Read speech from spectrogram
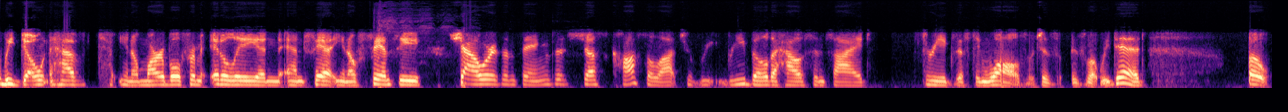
We don't have, you know, marble from Italy and and fa- you know fancy showers and things. It just costs a lot to re- rebuild a house inside three existing walls, which is is what we did but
